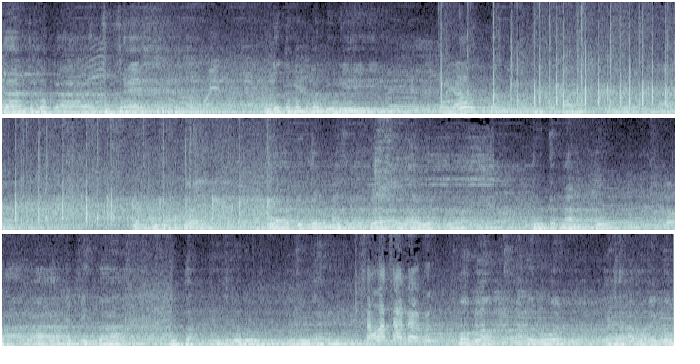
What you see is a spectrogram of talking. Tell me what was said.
Dan semoga sukses untuk teman-teman juri. Monggo kita memaksimalkan penilaiannya jangan sampai saya dengar masih ada hal-hal yang kurang berkenan untuk para pecinta putar di seluruh Indonesia ini. Salat sandal. Monggo, matur nuwun. Wassalamualaikum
